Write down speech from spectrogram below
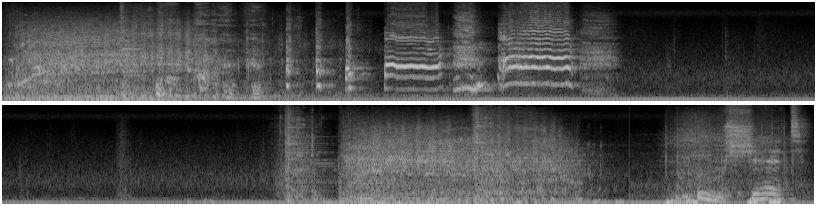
Ooh, shit.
